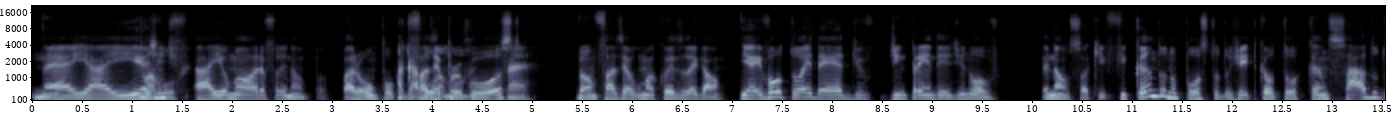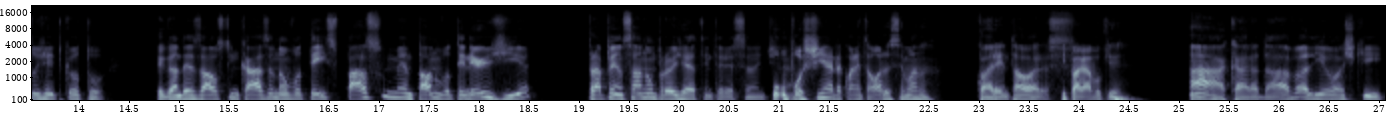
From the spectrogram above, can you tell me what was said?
né? E aí no a gente. Aí uma hora eu falei, não, pô, parou um pouco Acabou de fazer por gosto. É. Vamos fazer alguma coisa legal. E aí voltou a ideia de, de empreender de novo. Falei, não, só que ficando no posto do jeito que eu tô, cansado do jeito que eu tô, chegando exausto em casa, eu não vou ter espaço mental, não vou ter energia para pensar num projeto interessante. O, né? o postinho era 40 horas por semana? 40 horas. E pagava o quê? Ah, cara, dava ali, eu acho que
